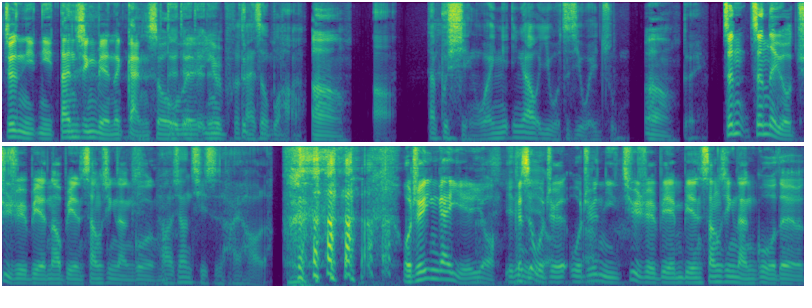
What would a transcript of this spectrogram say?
就是你你担心别人的感受，对对对，因为感受不好。嗯啊，但不行，我应应该要以我自己为主。嗯，对，真真的有拒绝别人，让别人伤心难过的吗？好像其实还好啦，我觉得应该也有。有可是我觉得，我觉得你拒绝别人，别人伤心难过的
